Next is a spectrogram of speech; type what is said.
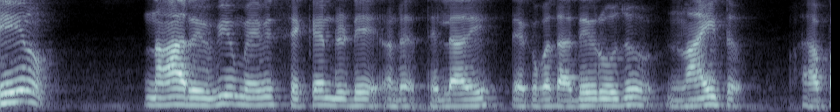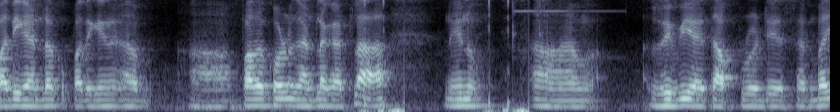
నేను నా రివ్యూ మేబీ సెకండ్ డే అంటే తెల్లారి లేకపోతే అదే రోజు నైట్ పది గంటలకు పదిహేను పదకొండు గంటలకు అట్లా నేను రివ్యూ అయితే అప్లోడ్ చేశాను. బై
